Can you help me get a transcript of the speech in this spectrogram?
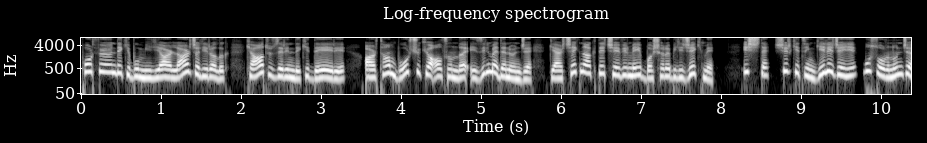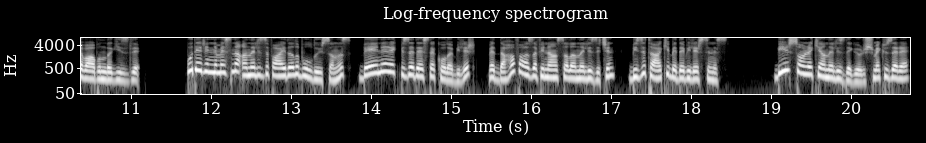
portföyündeki bu milyarlarca liralık kağıt üzerindeki değeri artan borç yükü altında ezilmeden önce gerçek nakde çevirmeyi başarabilecek mi? İşte şirketin geleceği bu sorunun cevabında gizli. Bu derinlemesine analizi faydalı bulduysanız beğenerek bize destek olabilir ve daha fazla finansal analiz için bizi takip edebilirsiniz. Bir sonraki analizde görüşmek üzere,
